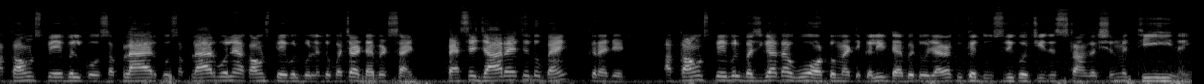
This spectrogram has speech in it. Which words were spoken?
अकाउंट्स पेबल को सप्लायर को। सप्लायर बोले अकाउंट्स पेबल बोले। तो बचा डेबिट साइड पैसे जा रहे थे तो बैंक क्रेडिट अकाउंट्स पेबल बच गया था, वो ऑटोमेटिकली डेबिट हो जाएगा क्योंकि दूसरी कोई चीज़ इस ट्रांजेक्शन में थी ही नहीं।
